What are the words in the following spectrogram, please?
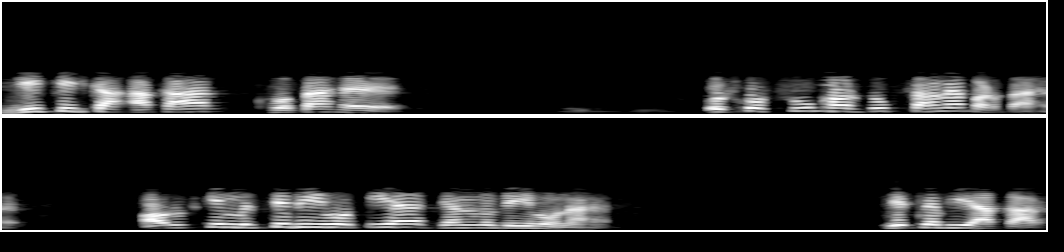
जिस चीज़ का आकार होता है, उसको सुख और दुख सहना पड़ता है, और उसकी मृत्यु भी होती है, जन्म भी होना है, जितने भी आकार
